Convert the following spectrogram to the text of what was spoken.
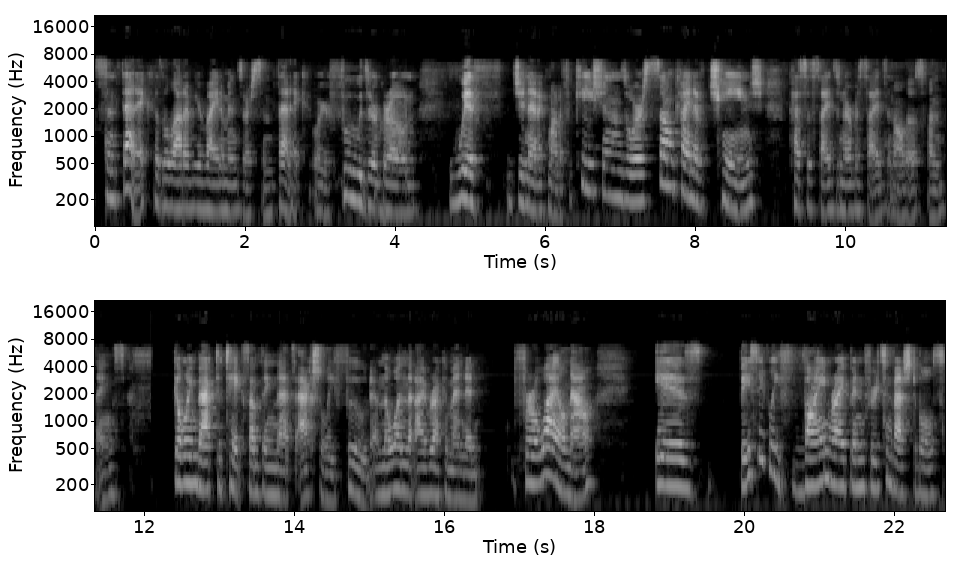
synthetic, because a lot of your vitamins are synthetic, or your foods are grown with genetic modifications or some kind of change, pesticides and herbicides and all those fun things. Going back to take something that's actually food, and the one that I've recommended for a while now is basically vine ripened fruits and vegetables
